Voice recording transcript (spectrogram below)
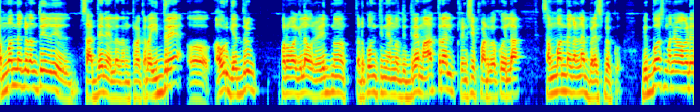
ಸಂಬಂಧಗಳಂತೂ ಇದು ಸಾಧ್ಯನೇ ಇಲ್ಲ ನನ್ನ ಪ್ರಕಾರ. ಇದ್ದರೆ ಅವ್ರು ಗೆದ್ರು ಪರವಾಗಿಲ್ಲ. ಅವ್ರು ಹೇಳಿದ್ನ ತಡ್ಕೊತೀನಿ ಅನ್ನೋದಿದ್ರೆ ಮಾತ್ರ ಅಲ್ಲಿ ಫ್ರೆಂಡ್ಶಿಪ್ ಮಾಡಬೇಕು. ಇಲ್ಲ ಸಂಬಂಧಗಳನ್ನ ಬೆಳೆಸಬೇಕು. ಬಿಗ್ ಬಾಸ್ ಮನೆ ಒಳಗಡೆ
